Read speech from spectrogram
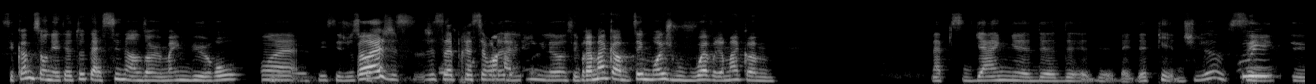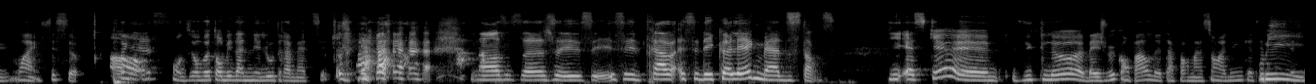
C'est comme si on était tous assis dans un même bureau. Ouais. c'est juste ouais, j'ai cette impression-là. C'est vraiment comme, tu sais, moi, je vous vois vraiment comme ma petite gang de, de, de, ben, de pitch, là. C'est, ouais, c'est ça. Oh, on dit, on va tomber dans le mélodramatique. non, c'est ça. C'est des collègues, mais à distance. Puis est-ce que, euh, vu que là, ben, je veux qu'on parle de ta formation en ligne que tu as oui.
